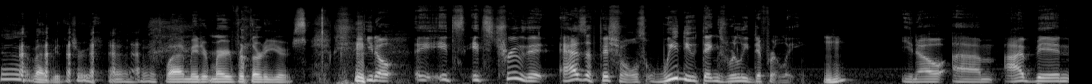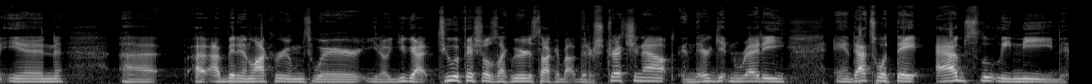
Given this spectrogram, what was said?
that might be the truth. Yeah, that's why I made her married for 30 years. you know, it's it's true that as officials, we do things really differently. You know, um, I've been in. Uh, I- I've been in locker rooms where you know you got two officials like we were just talking about that are stretching out and they're getting ready, and that's what they absolutely need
